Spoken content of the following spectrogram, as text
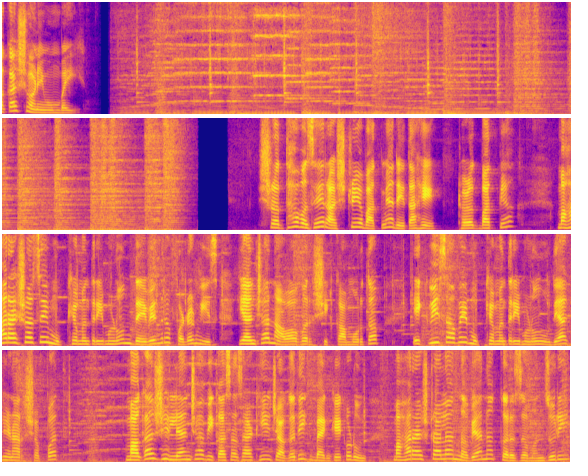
आकाशवाणी मुंबई. श्रद्धा वझे राष्ट्रीय बातम्या देत आहे. ठळक बातम्या. महाराष्ट्राचे मुख्यमंत्री म्हणून देवेंद्र फडणवीस यांच्या नावावर शिक्कामोर्तब. एकविसावे मुख्यमंत्री म्हणून उद्या घेणार शपथ. मागास जिल्ह्यांच्या विकासासाठी जागतिक बँकेकडून महाराष्ट्राला नव्यानं कर्ज मंजुरी.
